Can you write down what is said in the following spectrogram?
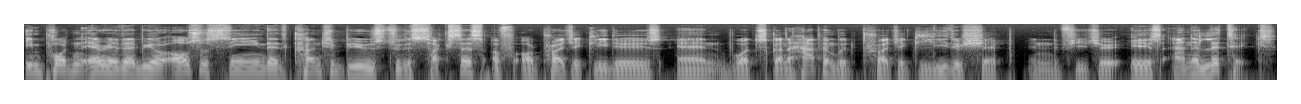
important area that we are also seeing that contributes to the success of our project leaders and what's going to happen with project leadership in the future is analytics.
